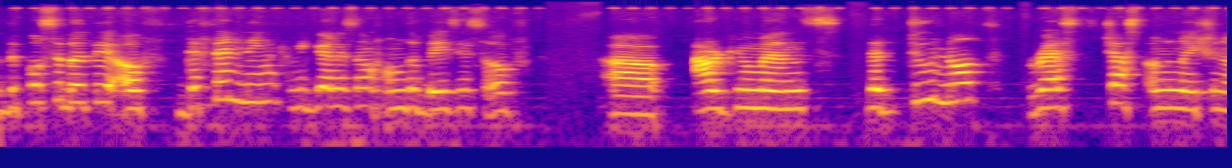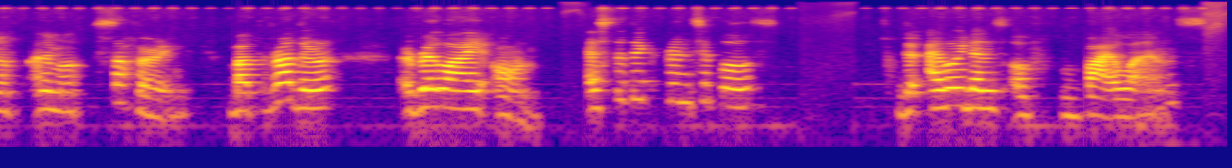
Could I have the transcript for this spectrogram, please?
the possibility of defending veganism on the basis of uh, arguments that do not rest just on the notion of animal suffering, but rather rely on aesthetic principles, the avoidance of violence.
